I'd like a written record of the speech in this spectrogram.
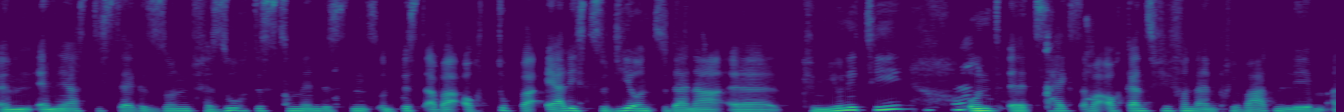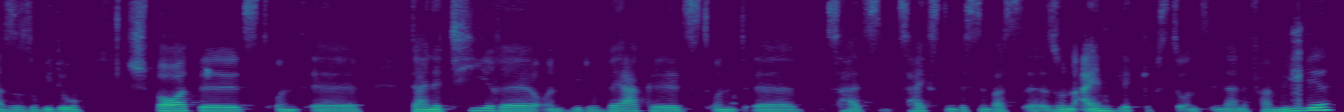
ähm, ernährst dich sehr gesund, versuchst es zumindest und bist aber auch super ehrlich zu dir und zu deiner äh, Community mhm. und äh, zeigst aber auch ganz viel von deinem privaten Leben, also so wie du sportelst und äh, deine Tiere und wie du werkelst und äh, zeigst, zeigst, ein bisschen was, äh, so einen Einblick gibst du uns in deine Familie.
